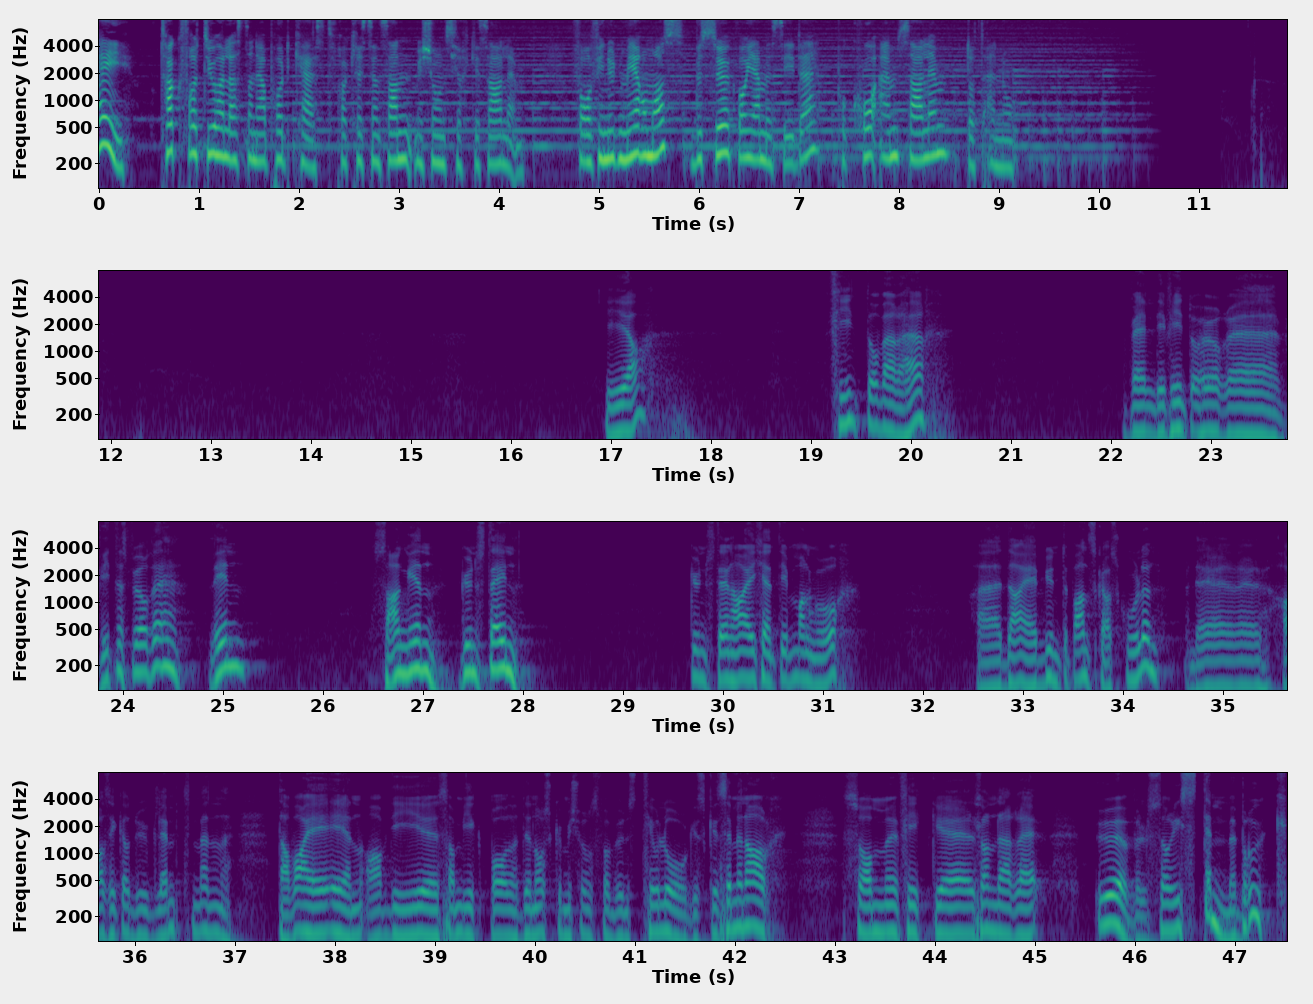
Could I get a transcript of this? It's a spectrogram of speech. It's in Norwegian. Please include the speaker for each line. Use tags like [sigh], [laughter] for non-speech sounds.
Speaker 1: Hei! Takk for at du har lasta ned podkast fra Kristiansand Misjonskirke Salim. For å finne ut mer om oss, besøk vår hjemmeside på kmsalim.no.
Speaker 2: Ja, fint å være her. Veldig fint å høre vitnesbyrdet. Linn. Sangen Gunstein. Gunstein har jeg kjent i mange år. Eh, Da jeg begynte på Ansgarskolen Det eh, har sikkert du glemt, men da var jeg en av de eh, som gikk på Det norske misjonsforbunds teologiske seminar, som fikk sånne der, øvelser i stemmebruk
